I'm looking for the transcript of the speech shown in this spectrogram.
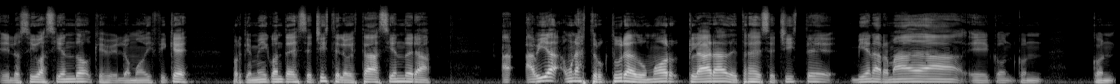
eh, lo sigo haciendo, que lo modifiqué. Porque me di cuenta de ese chiste, lo que estaba haciendo era a- había una estructura de humor clara detrás de ese chiste, bien armada, eh, con, con- con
